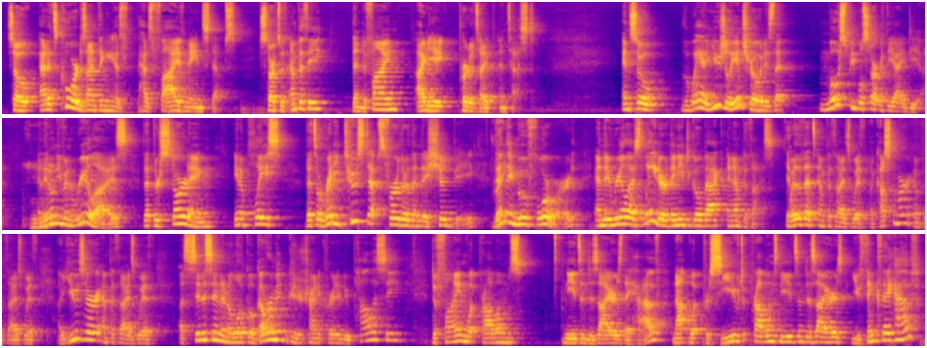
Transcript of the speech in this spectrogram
So, at its core, design thinking has, has five main steps. Starts with empathy, then define, ideate, prototype, and test. And so, the way I usually intro it is that most people start with the idea. Mm-hmm. And they don't even realize that they're starting in a place that's already two steps further than they should be. Then they move forward and they realize later they need to go back and empathize. Yep. Whether that's empathize with a customer, empathize with a user, empathize with a citizen in a local government because you're trying to create a new policy, define what problems, needs, and desires they have, not what perceived problems, needs, and desires you think they have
